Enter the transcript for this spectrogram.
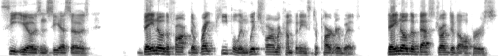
CEOs and CSOs they know the far- the right people in which pharma companies to partner with. They know the best drug developers,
